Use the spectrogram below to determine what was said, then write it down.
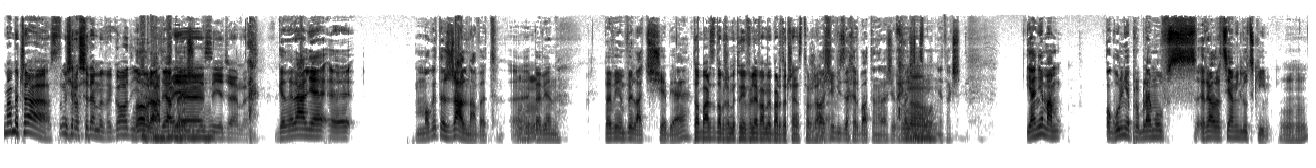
Mamy czas, my się rozsiadamy wygodnie. Dobra, ja też. Jest, jedziemy. Generalnie e, mogę też żal nawet e, Mhm. pewien, pewien wylać z siebie. To bardzo dobrze, my tu je wylewamy bardzo często żal. Właśnie widzę herbatę na razie wylać No. na spodnie, także. Ja nie mam ogólnie problemów z relacjami ludzkimi. Mhm.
